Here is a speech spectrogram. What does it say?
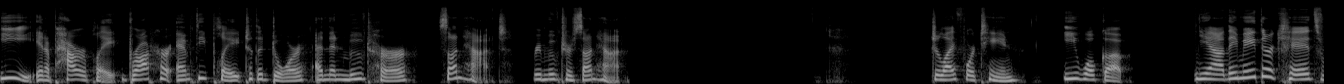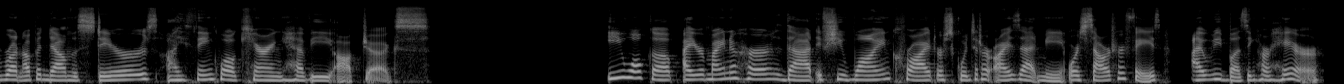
E, in a power plate, brought her empty plate to the door and then moved her sun hat, removed her sun hat. July 14. E woke up. Yeah, they made their kids run up and down the stairs, I think, while carrying heavy objects. E woke up. I reminded her that if she whined, cried, or squinted her eyes at me or soured her face, I would be buzzing her hair.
